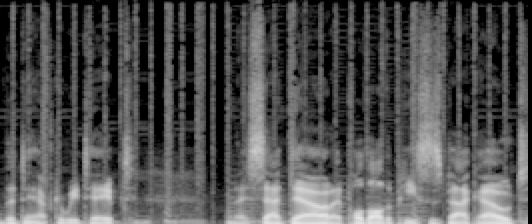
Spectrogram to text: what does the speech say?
the day after we taped, and I sat down, I pulled all the pieces back out,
